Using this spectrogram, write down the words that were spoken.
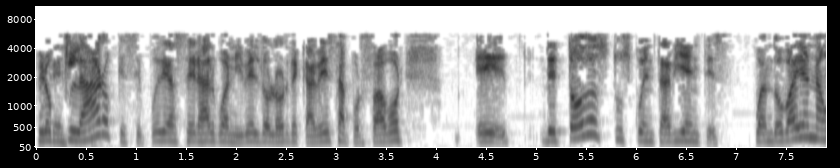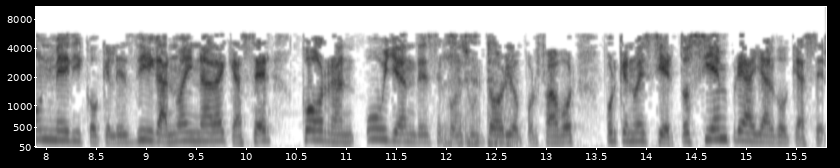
pero Sí. claro que se puede hacer algo a nivel dolor de cabeza, por favor. Eh, de todos tus cuentavientes, cuando vayan a un médico que les diga no hay nada que hacer, corran, huyan de ese consultorio, por favor, porque no es cierto, siempre hay algo que hacer.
